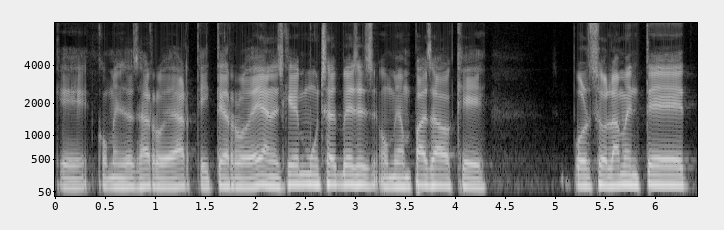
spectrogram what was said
que comienzas a rodearte y te rodean. Es que muchas veces, me han pasado que por solamente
